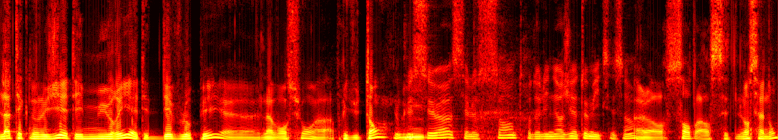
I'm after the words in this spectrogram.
la technologie a été mûrie, a été développée, euh, l'invention a, pris du temps. Donc le CEA, c'est le centre de l'énergie atomique, c'est ça? Alors, centre, alors c'est l'ancien nom.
